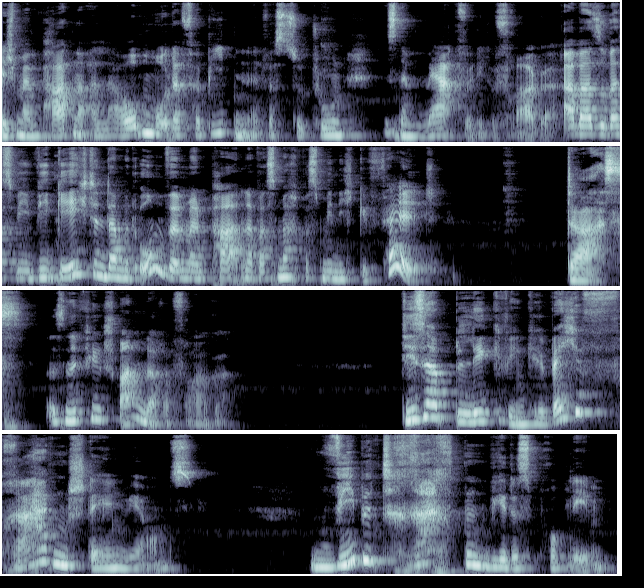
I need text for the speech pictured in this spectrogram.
ich meinem Partner erlauben oder verbieten, etwas zu tun? Ist eine merkwürdige Frage. Aber sowas wie, wie gehe ich denn damit um, wenn mein Partner was macht, was mir nicht gefällt? Das ist eine viel spannendere Frage. Dieser Blickwinkel, welche Fragen stellen wir uns? Wie betrachten wir das Problem?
